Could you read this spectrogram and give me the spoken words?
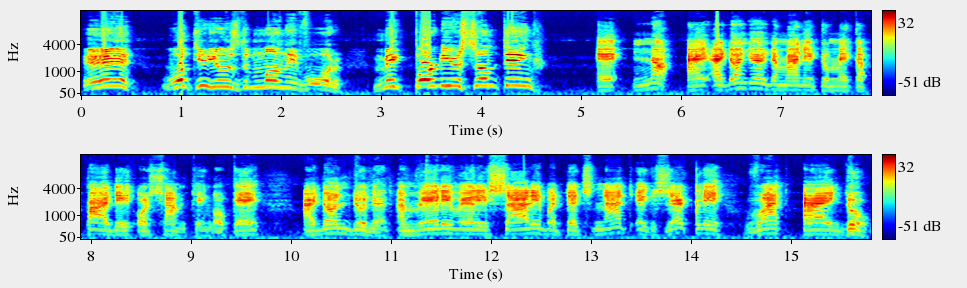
Eh? What you use the money for? Make party or something? Uh, no, I, I don't use the money to make a party or something, okay? I don't do that. I'm very, very sorry, but that's not exactly what I do.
